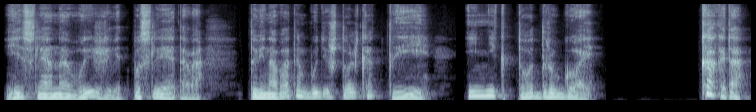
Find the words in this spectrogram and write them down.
Если она выживет после этого, то виноватым будешь только ты и никто другой. «Как это?»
